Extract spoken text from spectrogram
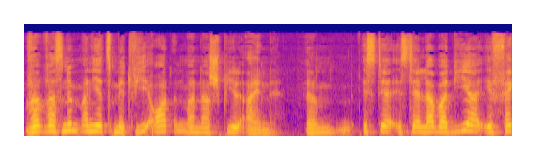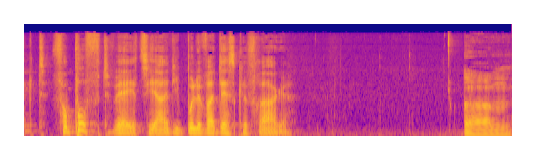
was nimmt man jetzt mit? Wie ordnet man das Spiel ein? Ähm, ist der, ist der Labadia-Effekt verpufft, wäre jetzt ja die boulevardeske Frage. Ähm,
